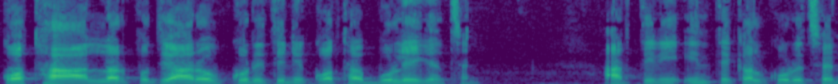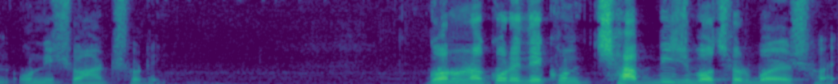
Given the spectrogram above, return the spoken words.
কথা, আল্লাহর প্রতি আরোপ করে তিনি কথা বলে গেছেন। আর তিনি ইন্তেকাল করেছেন উনিশশো আট সালে গণনা করে দেখুন ২৬ বছর বয়স হয়।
